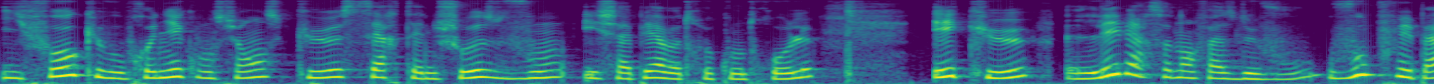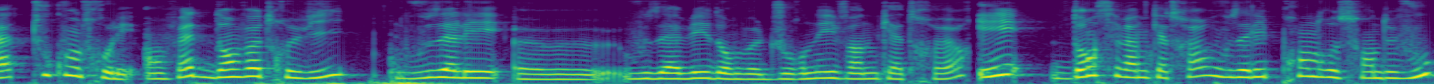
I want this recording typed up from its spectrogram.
Il faut que vous preniez conscience que certaines choses vont échapper à votre contrôle et que les personnes en face de vous, vous pouvez pas tout contrôler. En fait, dans votre vie, vous allez, euh, vous avez dans votre journée 24 heures et dans ces 24 heures, vous allez prendre soin de vous.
